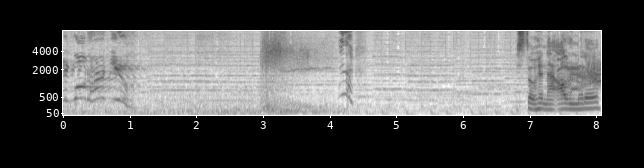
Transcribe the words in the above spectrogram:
It won't hurt you! Still hitting that ollie midair.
